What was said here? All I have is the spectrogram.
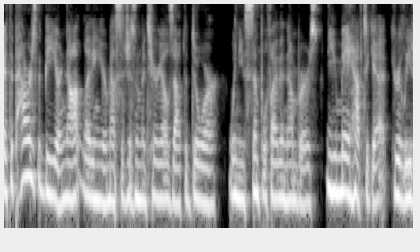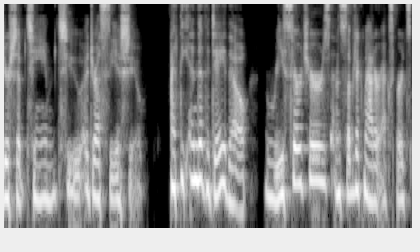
if the powers that be are not letting your messages and materials out the door when you simplify the numbers, you may have to get your leadership team to address the issue. At the end of the day, though, researchers and subject matter experts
